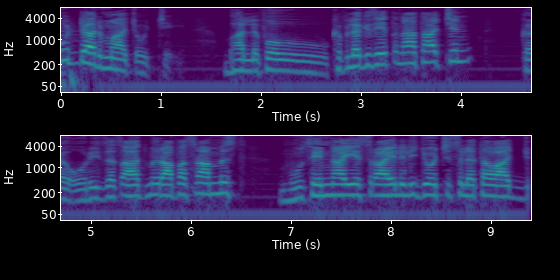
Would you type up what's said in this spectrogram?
ውድ አድማጮቼ ባለፈው ክፍለ ጊዜ ጥናታችን ከኦሪት ዘጸአት ምዕራፍ አሥራ አምስት ሙሴና የእስራኤል ልጆች ስለ ተዋጁ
